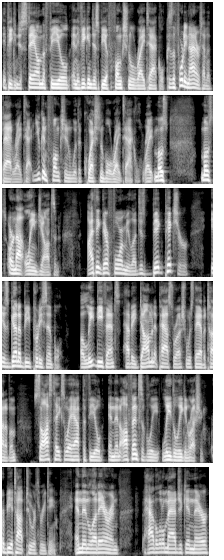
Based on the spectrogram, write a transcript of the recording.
if he can just stay on the field and if he can just be a functional right tackle, because the 49ers have a bad right tackle. You can function with a questionable right tackle, right? Most, most are not Lane Johnson. I think their formula, just big picture, is going to be pretty simple. Elite defense, have a dominant pass rush, which they have a ton of them. Sauce takes away half the field, and then offensively lead the league in rushing or be a top two or three team. And then let Aaron have a little magic in there,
